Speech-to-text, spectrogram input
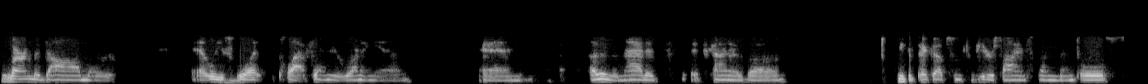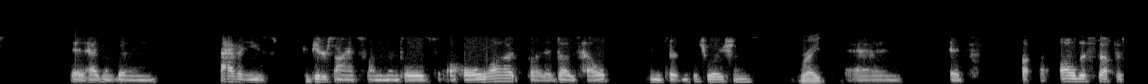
learn the DOM or at least what platform you're running in, and other than that, it's it's kind of uh, you can pick up some computer science fundamentals. It hasn't been I haven't used computer science fundamentals a whole lot, but it does help in certain situations Right. and it's uh, all this stuff is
